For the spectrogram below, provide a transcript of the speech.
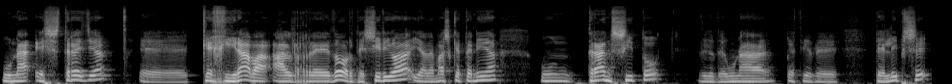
una estrella eh, que giraba alrededor de Sirio A y además que tenía un tránsito de una especie de, elipse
